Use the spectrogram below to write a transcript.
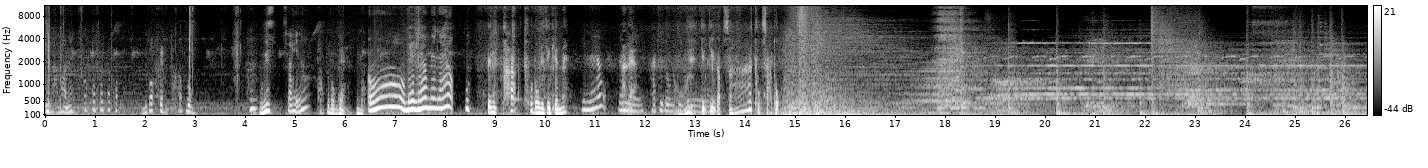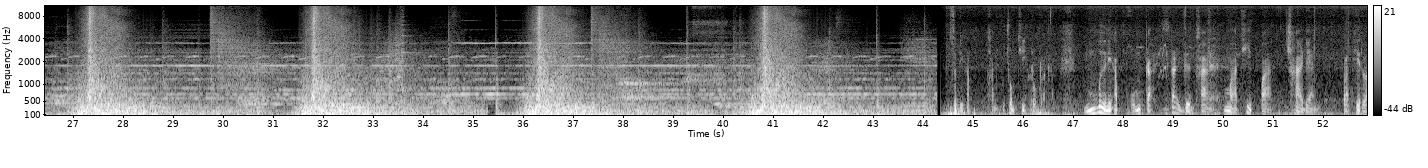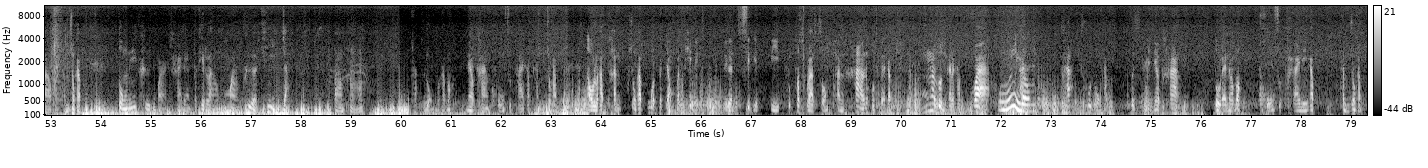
อีหลาหน่อยไหมครับครับครับครับหรือว่าเป็นพระธุดงค์อุ้ยใส่เนาะพระธุดงค์แดงเห็นบอกโอ้แม่นแล้วแม่นแล้ว เป็นพระธุดงค์จริงๆเห็นไหมเห็นแล้วนั่นไงพระธุดงค์โอ้ยจๆริงๆครับสาธุสาธุ ได้เดินทางมาที่ป่าชายแดนประเทศลาวครับท่านผู้ชมครับ ตรงนี้คือป่าชายแดนประเทศลาวมาเพื่อที่จะตามหาพระธุดงค์นะครับเนาะแนวทางโค้งสุดท้ายครับท่านผู้ชมครับ เอาละครับท่านผู้ชมครับงวดประจำวันที่หนึ่งเดือน11 ปีพุทธศักราช2568ครับมาลุ้นกันนะครับว่าอุ้ยลมพระทูตองค์ครับเพื่อให้แนวทางตัวใดนะครับเนาะโค้งสุดท้ายนี้ครับ ท่านผู้ชมครับ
